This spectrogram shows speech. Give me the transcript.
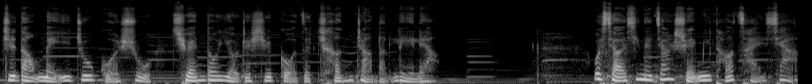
知道每一株果树全都有着使果子成长的力量。我小心地将水蜜桃采下，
